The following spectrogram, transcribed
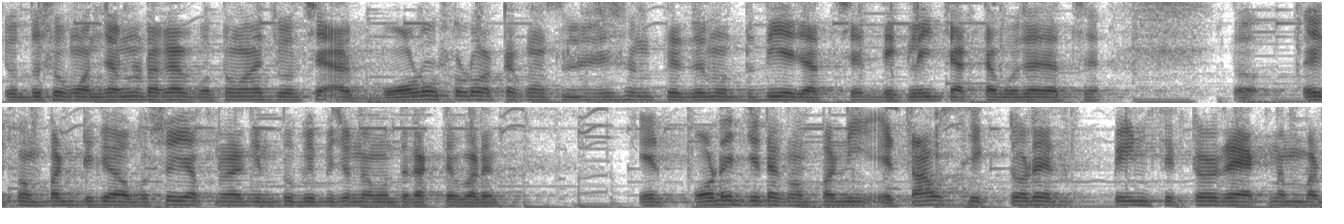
চোদ্দোশো পঞ্চান্ন টাকা বর্তমানে চলছে, আর বড় সড়ো একটা কনসলিডেশন ফেজের মধ্যে দিয়ে যাচ্ছে, দেখলেই চারটা বোঝা যাচ্ছে। তো এই কোম্পানিটিকে অবশ্যই আপনারা কিন্তু বিবেচনার মধ্যে রাখতে পারেন। এর পরের যেটা কোম্পানি এটাও সেক্টরের পেইন্ট সেক্টরের এক নম্বর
